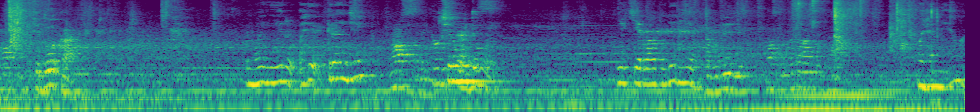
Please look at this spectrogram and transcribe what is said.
Nossa, que fedor, cara. O banheiro é grande? Nossa, É um cheiro muito ruim. E aqui era uma lavanderia. Lavanderia. Nossa, não lá. Uma janela?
